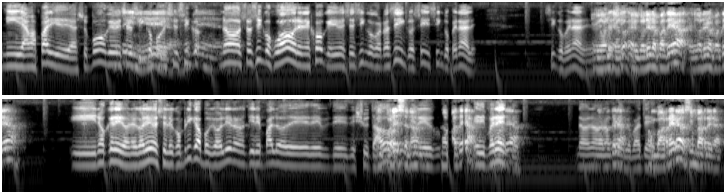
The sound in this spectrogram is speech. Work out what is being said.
Ni la más pálida idea, supongo que No deben ser tengo cinco porque idea, son no cinco. tengo- No, son cinco jugadores en el hockey, deben ser cinco contra cinco, sí, cinco penales. Cinco penales. ¿El, deben gol- ser el- el golero patea? ¿El golero patea? Y no creo, en el golero se le complica porque Golero no tiene palo de, de, de, de por eso, ¿no? tiene- ¿No patea? es diferente. ¿No patea? No, no, ¿No no patea? creo que patee. ¿Con barrera o sin barrera?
